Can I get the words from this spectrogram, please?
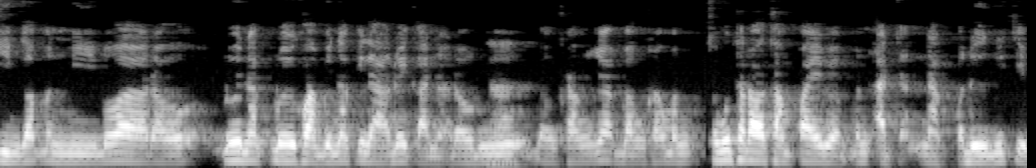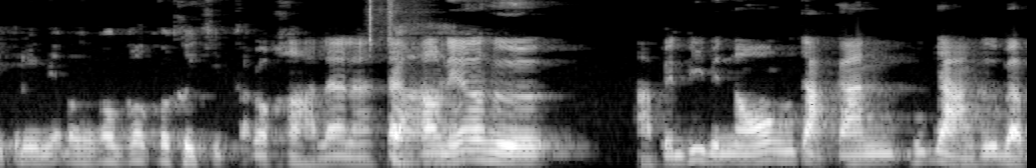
ริง ๆ ครับมันมีเพราะว่าเราโดยนักโดยความเป็นนักกีฬาด้วยกันอะเรารู้นะบางครั้งจะบางครั้งมันสมมติถ้าเราทำไปแบบมันอาจจะหนักกว่าเดิมหรือเจ็บกว่าเดิมเนี่ยบางครั้งก็ก็ก็เคยคิดครับก็ขาดแล้วนะแต่ใช่คราวนี้ก็คืออ่าเป็นพี่เป็นน้องรู้จักกันทุกอย่างคือแบบ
